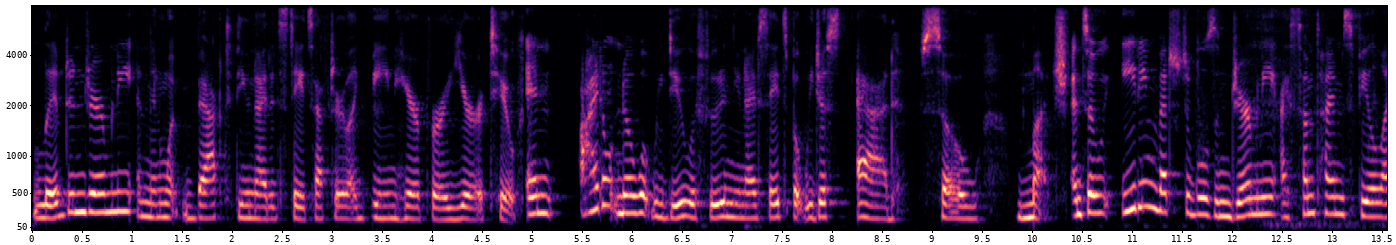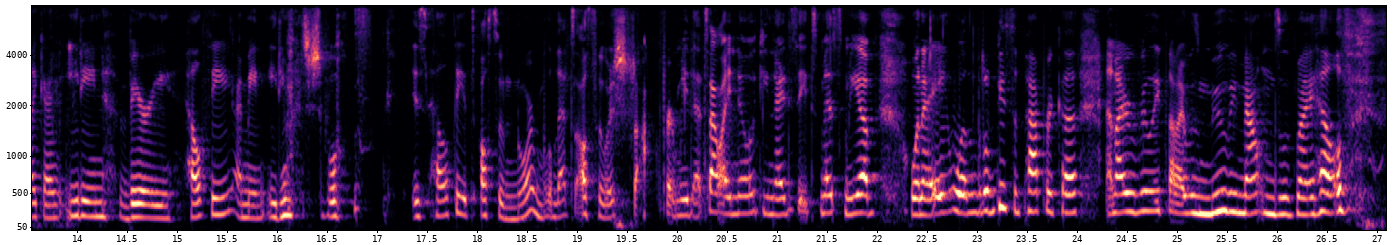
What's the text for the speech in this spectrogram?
lived in Germany and then went back to the United States after like being here for a year or two. And I don't know what we do with food in the United States, but we just add so much. And so eating vegetables in Germany, I sometimes feel like I'm eating very healthy. I mean, eating vegetables is healthy. It's also normal. That's also a shock for me. That's how I know the United States messed me up when I ate one little piece of paprika and I really thought I was moving mountains with my health.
